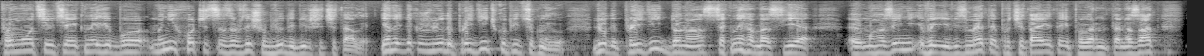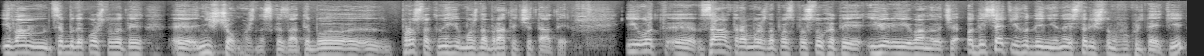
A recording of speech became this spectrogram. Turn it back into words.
промоцію цієї книги, бо мені хочеться завжди, щоб люди більше читали. Я навіть не кажу, люди, прийдіть, купіть цю книгу. Люди, прийдіть до нас. Ця книга в нас є е, в магазині, і ви її візьмете, прочитаєте і повернете назад. І вам це буде коштувати е, ніщо, можна сказати, бо е, просто книги можна брати читати. І от е, завтра можна послухати Юрія Івановича о 10-й годині на історичному факультеті.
